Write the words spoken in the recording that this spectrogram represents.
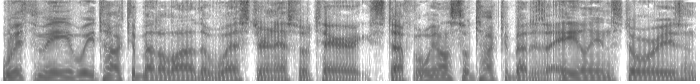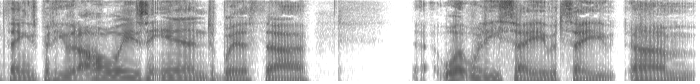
with me. We talked about a lot of the Western esoteric stuff, but we also talked about his alien stories and things. But he would always end with, uh, what would he say? He would say, um,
